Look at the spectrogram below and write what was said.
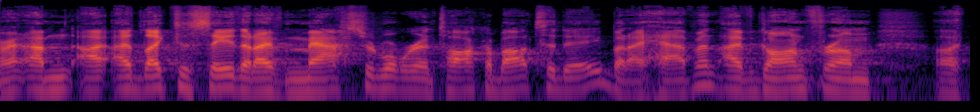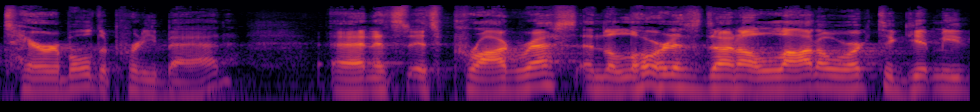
right, I'm, I'd like to say that I've mastered what we're going to talk about today, but I haven't. I've gone from uh, terrible to pretty bad, and it's, it's progress, and the Lord has done a lot of work to get me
